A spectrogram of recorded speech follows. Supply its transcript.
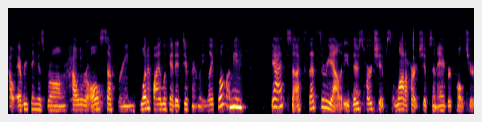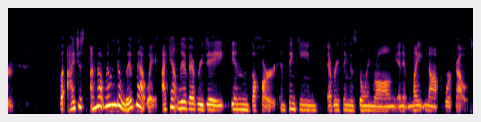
how everything is wrong, how we're all suffering, what if I look at it differently? Like, well, I mean, yeah, it sucks. That's the reality. There's hardships, a lot of hardships in agriculture. But I just, I'm not willing to live that way. I can't live every day in the heart and thinking everything is going wrong and it might not work out.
